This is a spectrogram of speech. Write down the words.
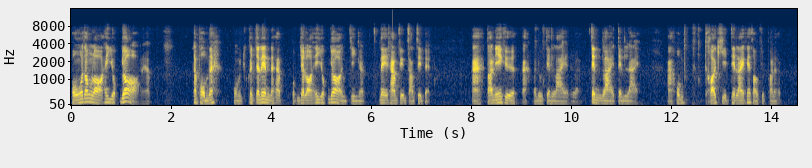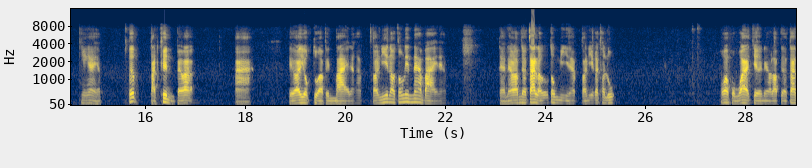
ผมก็ต้องรอให้ยกย่อนะครับ ถ้าผมนะ ผมก็จะเล่นนะครับ ผมจะรอให้ยกย่อจริงๆครับ ในไทม์ฟิล์มสามสิบเนี่ยอะตอนนี้คืออะมาดูเต็นไลน์กันดีกว่าเต็นไลน์เต็นไลน์อะผมขอขีดเต็นไลน์แค่สองจุดพอนะครับ ง่ายๆครับปุ๊บตัดขึ้นแปลว่า อ่าแปลว่ายกตัวเป็นบายนะครับ ตอนนี้เราต้องเล่นหน้าบายนะครับ แต่แนวรับแนวต้านเราต้องมีนะครับ ตอนนี้ก็ทะลุ เพราะว่าผมว่าเจอแนวรับแนวต้าน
